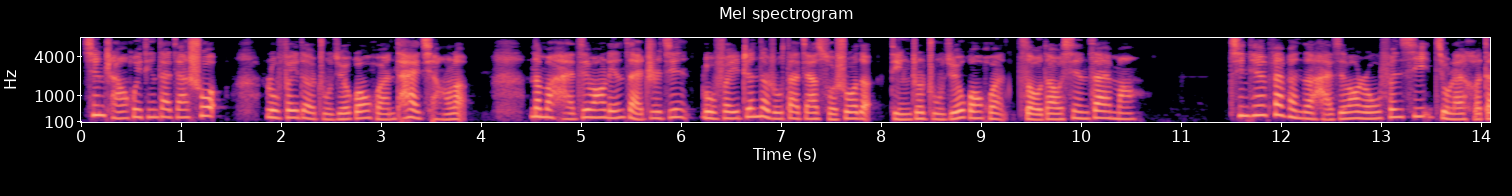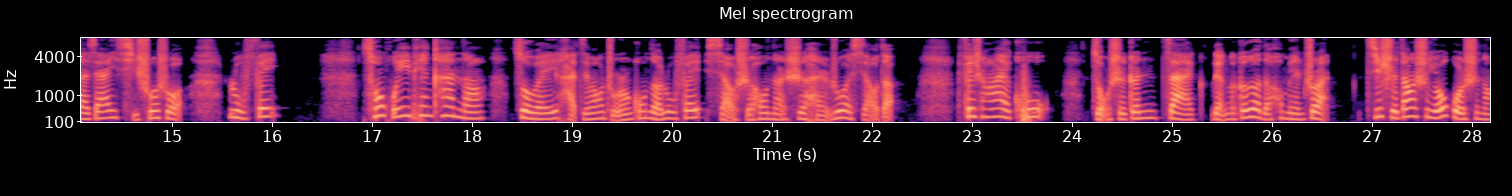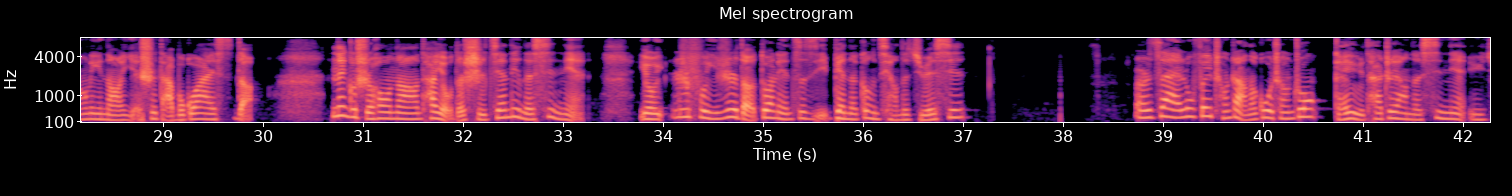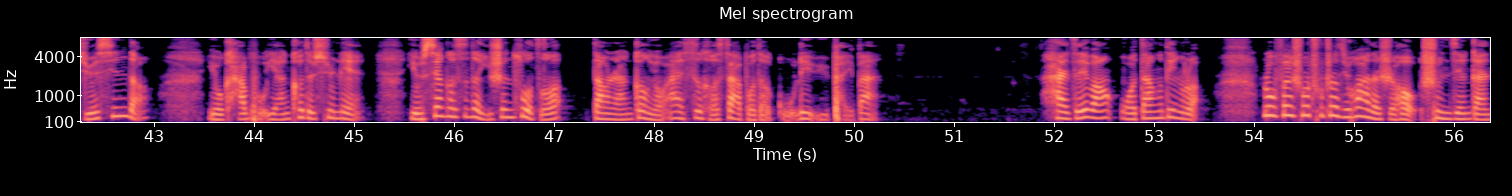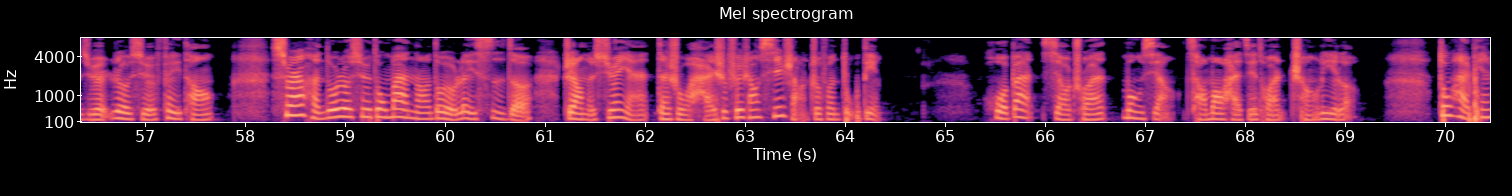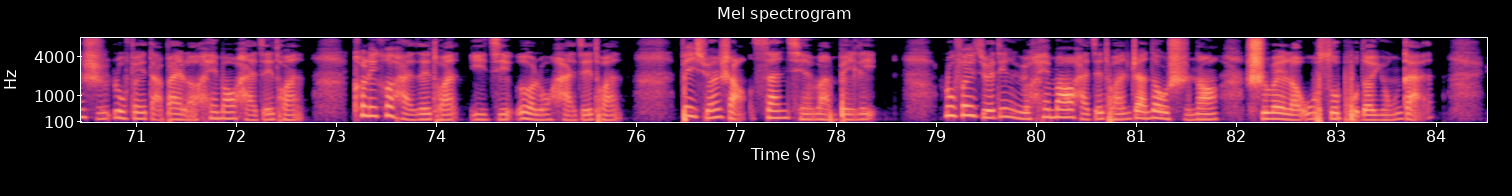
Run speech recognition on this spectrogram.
经常会听大家说路飞的主角光环太强了。那么，《海贼王》连载至今，路飞真的如大家所说的顶着主角光环走到现在吗？今天范范的《海贼王》人物分析就来和大家一起说说路飞。从回忆篇看呢，作为《海贼王》主人公的路飞，小时候呢是很弱小的，非常爱哭，总是跟在两个哥哥的后面转。即使当时有果实能力呢，也是打不过艾斯的。那个时候呢，他有的是坚定的信念，有日复一日的锻炼自己变得更强的决心。而在路飞成长的过程中，给予他这样的信念与决心的，有卡普严苛的训练，有香克斯的以身作则，当然更有艾斯和萨博的鼓励与陪伴。海贼王，我当定了。路飞说出这句话的时候，瞬间感觉热血沸腾。虽然很多热血动漫呢都有类似的这样的宣言，但是我还是非常欣赏这份笃定。伙伴、小船、梦想、草帽海贼团成立了。东海篇时，路飞打败了黑猫海贼团、克利克海贼团以及恶龙海贼团，被悬赏三千万贝利。路飞决定与黑猫海贼团战斗时呢，是为了乌索普的勇敢；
